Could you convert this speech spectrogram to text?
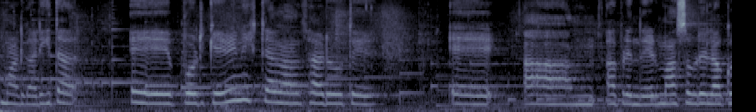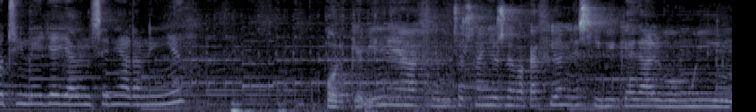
Margarita, eh, ¿por qué viniste a Lanzarote eh, a, aprender más sobre la cochinilla y a enseñar a niños? Porque vine hace muchos años de vacaciones y vi que era algo muy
